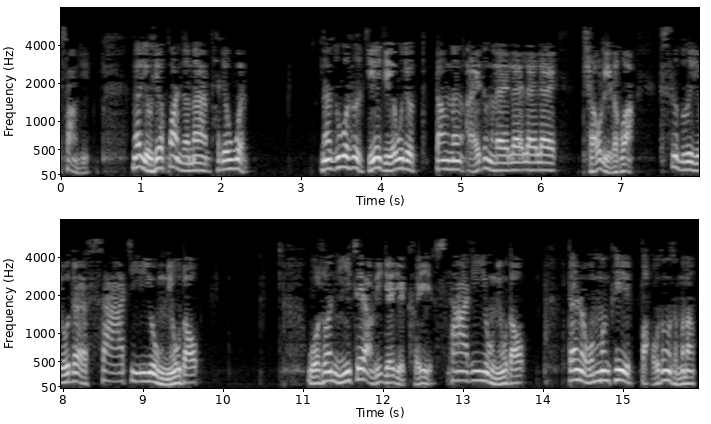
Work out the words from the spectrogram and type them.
上去。那有些患者呢，他就问，那如果是结节，我就当成癌症来来来来调理的话，是不是有点杀鸡用牛刀？我说你这样理解也可以，杀鸡用牛刀，但是我们可以保证什么呢？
